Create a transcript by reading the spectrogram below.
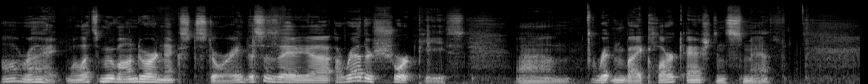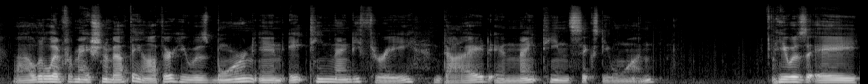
All right, well, let's move on to our next story. This is a, uh, a rather short piece um, written by Clark Ashton Smith. A little information about the author. He was born in 1893, died in 1961. He was a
